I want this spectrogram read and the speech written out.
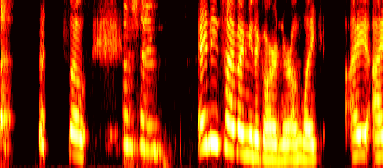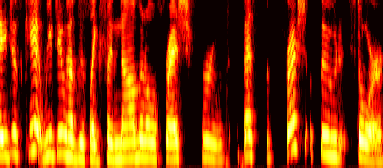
so, oh, shame. anytime I meet a gardener, I'm like, I I just can't. We do have this like phenomenal fresh fruit, fest, fresh food store,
